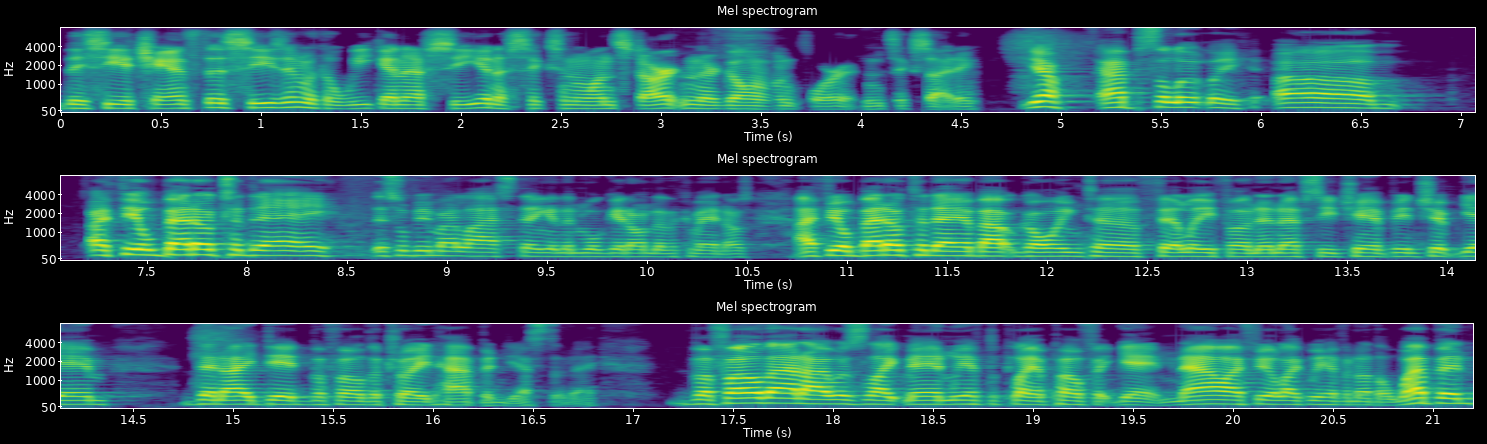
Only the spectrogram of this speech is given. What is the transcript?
they see a chance this season with a weak NFC and a six and one start, and they're going for it, and it's exciting. Yeah, absolutely. Um, I feel better today. This will be my last thing, and then we'll get on to the Commandos. I feel better today about going to Philly for an NFC Championship game than I did before the trade happened yesterday. Before that, I was like, man, we have to play a perfect game. Now I feel like we have another weapon.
